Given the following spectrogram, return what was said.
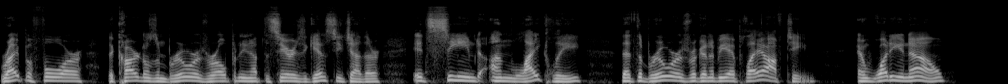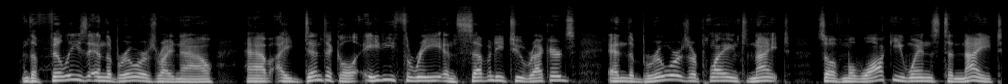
right before the Cardinals and Brewers were opening up the series against each other, it seemed unlikely that the Brewers were going to be a playoff team. And what do you know? The Phillies and the Brewers right now have identical 83 and 72 records, and the Brewers are playing tonight. So if Milwaukee wins tonight,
